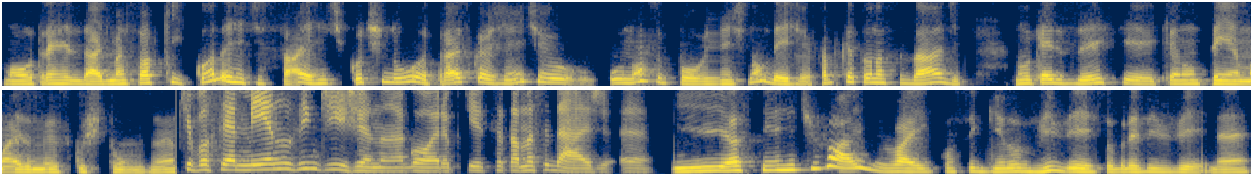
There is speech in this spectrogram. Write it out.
uma outra realidade. Mas só que quando a gente sai, a gente continua, traz com a gente o, o nosso povo, a gente não deixa. Só porque eu estou na cidade, não quer dizer que, que eu não tenha mais os meus costumes, né? Que você é menos indígena agora, porque você está na cidade. É. E assim a gente vai, vai conseguindo viver, sobreviver, né?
